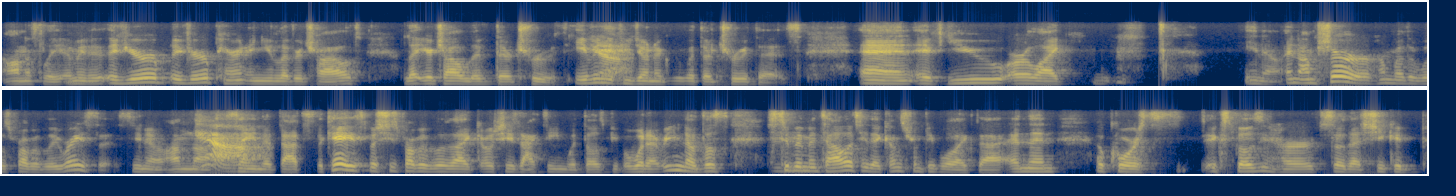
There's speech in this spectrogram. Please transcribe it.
Honestly, I mean, if you're if you're a parent and you love your child, let your child live their truth, even if you don't agree with their truth is. And if you are like, you know, and I'm sure her mother was probably racist. You know, I'm not Yeah. saying that that's the case, but she's probably like, oh, she's acting with those people, whatever. You know, those stupid Mhm. mentality that comes from people like that. And then, of course, exposing her so that she could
